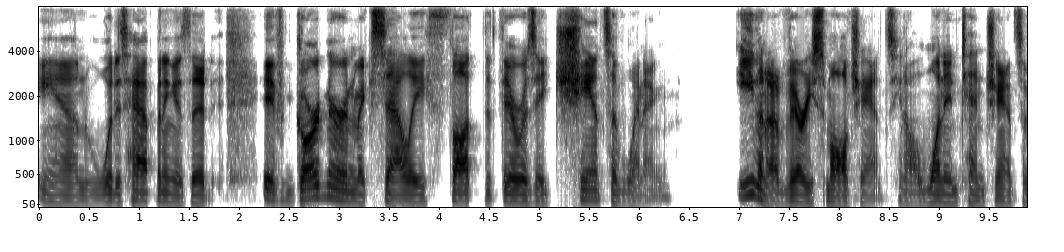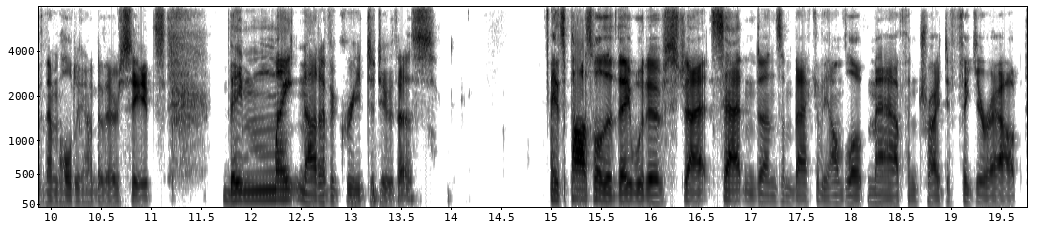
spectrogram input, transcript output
And what is happening is that if Gardner and McSally thought that there was a chance of winning, even a very small chance, you know, a one in ten chance of them holding onto their seats, they might not have agreed to do this. It's possible that they would have sat, sat and done some back of the envelope math and tried to figure out,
